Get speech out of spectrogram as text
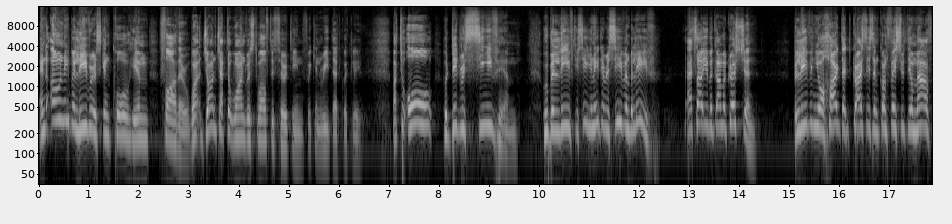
And only believers can call Him Father. John chapter 1, verse 12 to 13, if we can read that quickly. But to all who did receive him, who believed, you see, you need to receive and believe. That's how you become a Christian. Believe in your heart that Christ is and confess with your mouth.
